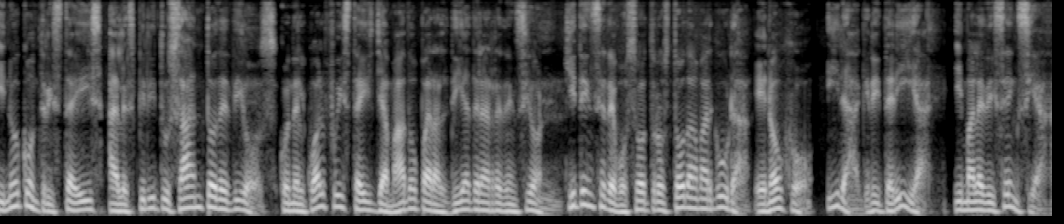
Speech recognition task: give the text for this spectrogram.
y no contristéis al Espíritu Santo de Dios, con el cual fuisteis llamado para el día de la redención. Quítense de vosotros toda amargura, enojo, ira, gritería y maledicencia,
